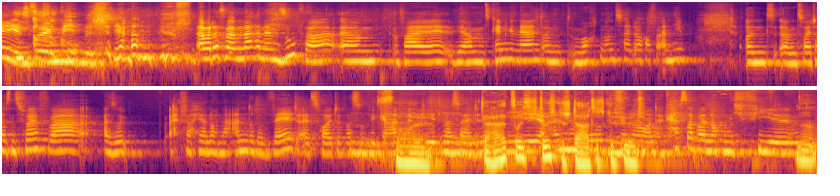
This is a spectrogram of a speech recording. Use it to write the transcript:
Aliens irgendwie. so ja. Aber das war im Nachhinein super, ähm, weil wir haben uns kennengelernt und mochten uns halt auch auf Anhieb. Und ähm, 2012 war also einfach ja noch eine andere Welt als heute, was so mhm. vegan Voll. angeht. Was halt da hat es richtig durchgestartet gefühlt. Genau, und da gab es aber noch nicht viel. Und, ja.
